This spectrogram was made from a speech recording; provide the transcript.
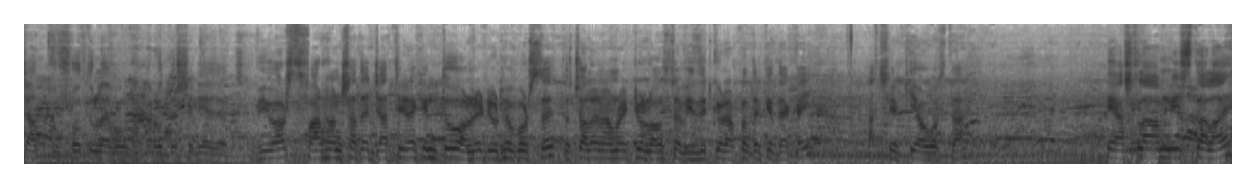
চাঁদপুর ফতুল্লা এবং ঢাকার উদ্দেশ্যে নিয়ে যাচ্ছে। ভিউয়ার্স ফারহান সাথে যাত্রীরা কিন্তু অলরেডি উঠে পড়ছে। তো চলেন আমরা একটু লঞ্চটা ভিজিট করে আপনাদেরকে দেখাই। আজকের কি অবস্থা? আসলাম নিচতলায়?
